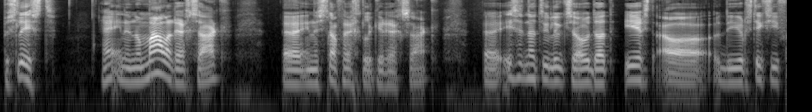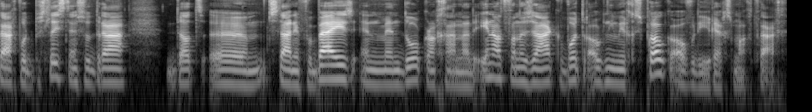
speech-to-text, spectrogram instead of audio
beslist. in een normale rechtszaak, uh, in een strafrechtelijke rechtszaak, uh, is het natuurlijk zo dat eerst uh, de jurisdictievraag wordt beslist en zodra dat um, stadium voorbij is en men door kan gaan naar de inhoud van de zaak, wordt er ook niet meer gesproken over die rechtsmachtvraag.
